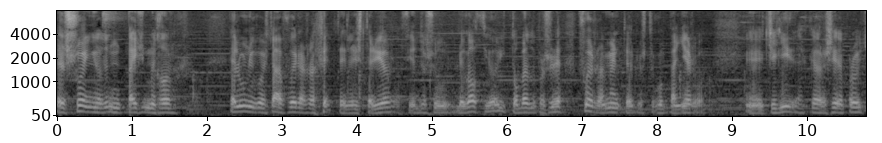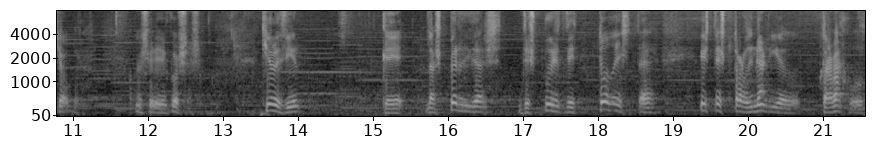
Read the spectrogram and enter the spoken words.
el sueño de un país mejor. El único que estaba fuera realmente en el exterior, haciendo su negocio y tomando posibilidades, fue realmente nuestro compañero eh, Chillida, que ahora ha aprovechado para una serie de cosas. Quiero decir que las pérdidas después de toda esta este extraordinario trabajo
